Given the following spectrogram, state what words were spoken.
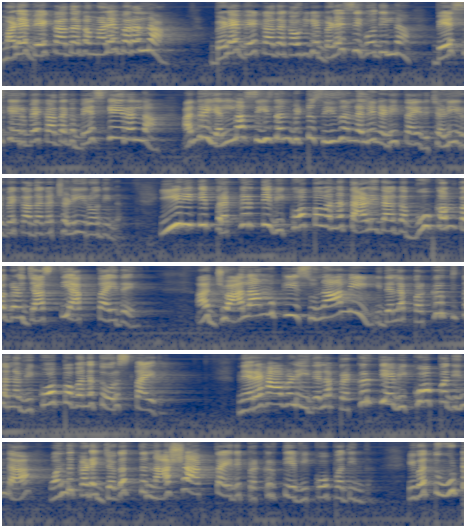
ಮಳೆ ಬೇಕಾದಾಗ ಮಳೆ ಬರಲ್ಲ. ಬೆಳೆ ಬೇಕಾದಾಗ ಅವನಿಗೆ ಬೆಳೆ ಸಿಗೋದಿಲ್ಲ. ಬೇಸಿಗೆ ಇರಬೇಕಾದಾಗ ಬೇಸಿಗೆ ಇರಲ್ಲ. ಅಂದರೆ ಎಲ್ಲ ಸೀಸನ್ ಬಿಟ್ಟು ಸೀಸನ್ನಲ್ಲಿ ನಡೀತಾ ಇದೆ. ಚಳಿ ಇರಬೇಕಾದಾಗ ಚಳಿ ಇರೋದಿಲ್ಲ. ಈ ರೀತಿ ಪ್ರಕೃತಿ ವಿಕೋಪವನ್ನು ತಾಳಿದಾಗ ಭೂಕಂಪಗಳು ಜಾಸ್ತಿ ಆಗ್ತಾ ಇದೆ. ಆ ಜ್ವಾಲಾಮುಖಿ, ಸುನಾಮಿ ಇದೆಲ್ಲ ಪ್ರಕೃತಿ ತನ್ನ ವಿಕೋಪವನ್ನು ತೋರಿಸ್ತಾ ಇದೆ. ನೆರೆಹಾವಳಿ ಇದೆಲ್ಲ ಪ್ರಕೃತಿಯ ವಿಕೋಪದಿಂದ ಒಂದು ಕಡೆ ಜಗತ್ತು ನಾಶ ಆಗ್ತಾ ಇದೆ ಪ್ರಕೃತಿಯ ವಿಕೋಪದಿಂದ. ಇವತ್ತು ಊಟ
